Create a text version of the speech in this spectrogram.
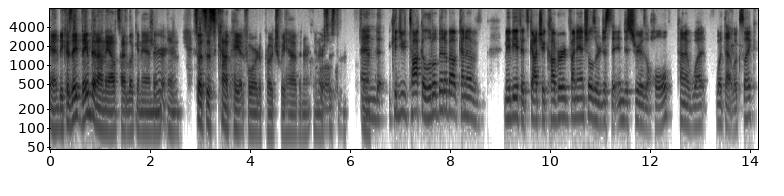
And because they, they've been on the outside looking in sure. and, and, so it's this kind of pay it forward approach we have in our cool. in our system and yeah. could you talk a little bit about kind of maybe if it's Gotcha Covered financials or just the industry as a whole, kind of what what that looks like?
